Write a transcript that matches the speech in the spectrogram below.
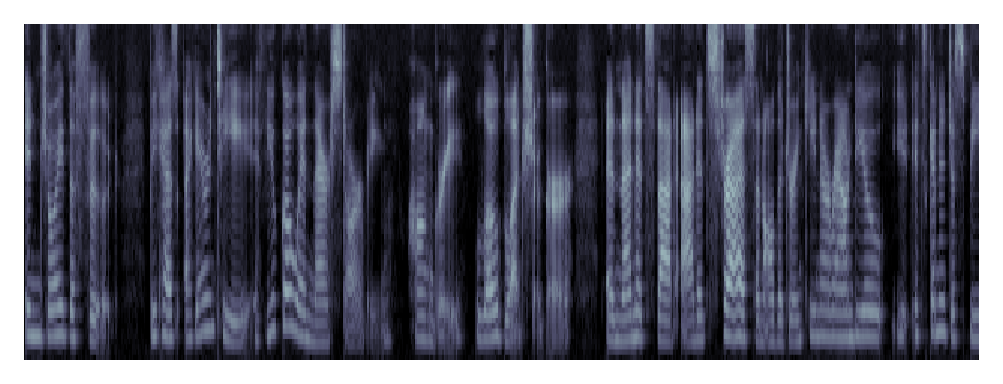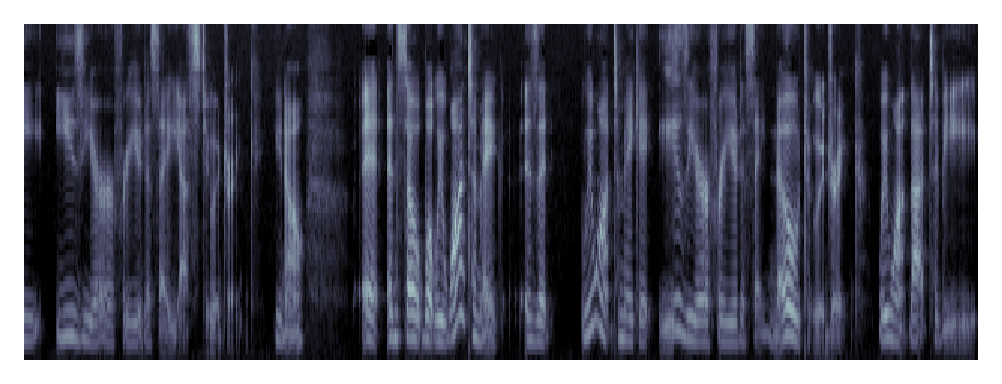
enjoy the food because I guarantee if you go in there starving, hungry, low blood sugar, and then it's that added stress and all the drinking around you, it's going to just be easier for you to say yes to a drink, you know? and so, what we want to make is it we want to make it easier for you to say no to a drink. We want that to be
